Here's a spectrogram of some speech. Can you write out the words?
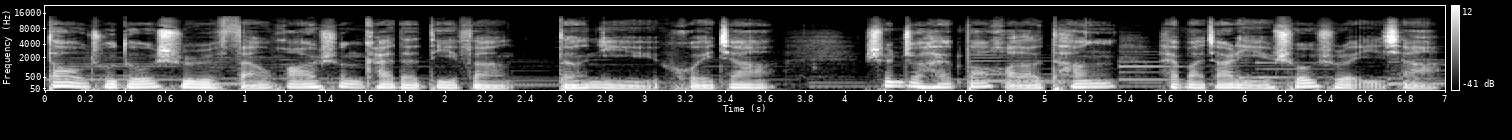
到处都是繁花盛开的地方等你回家，甚至还煲好了汤，还把家里收拾了一下，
